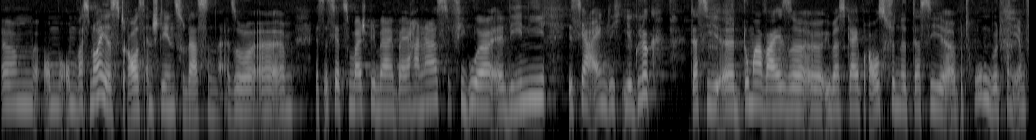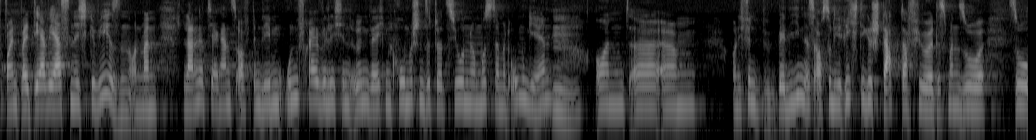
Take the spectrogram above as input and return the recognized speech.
ähm, um, um was Neues daraus entstehen zu lassen. Also äh, es ist ja zum Beispiel bei, bei Hannas Figur äh, Leni, ist ja eigentlich ihr Glück dass sie äh, dummerweise äh, über Skype rausfindet, dass sie äh, betrogen wird von ihrem Freund, weil der wäre es nicht gewesen. Und man landet ja ganz oft im Leben unfreiwillig in irgendwelchen komischen Situationen und muss damit umgehen. Mhm. Und äh, ähm, und ich finde, Berlin ist auch so die richtige Stadt dafür, dass man so, so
